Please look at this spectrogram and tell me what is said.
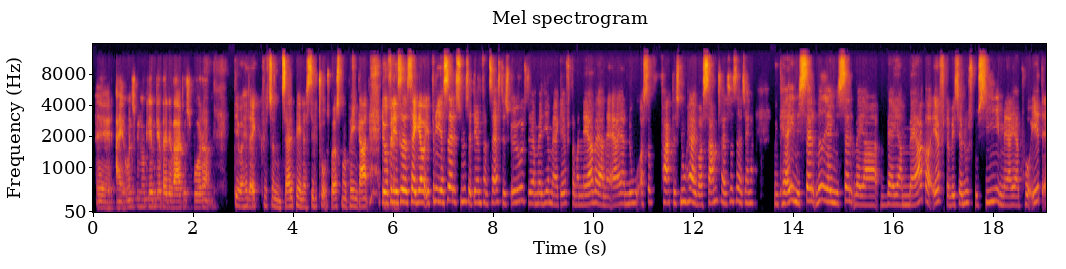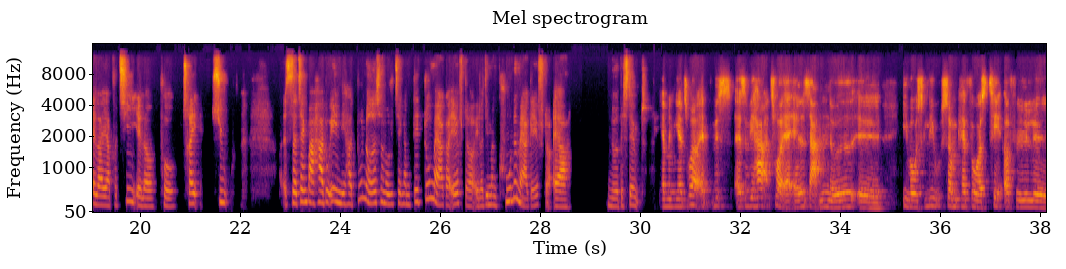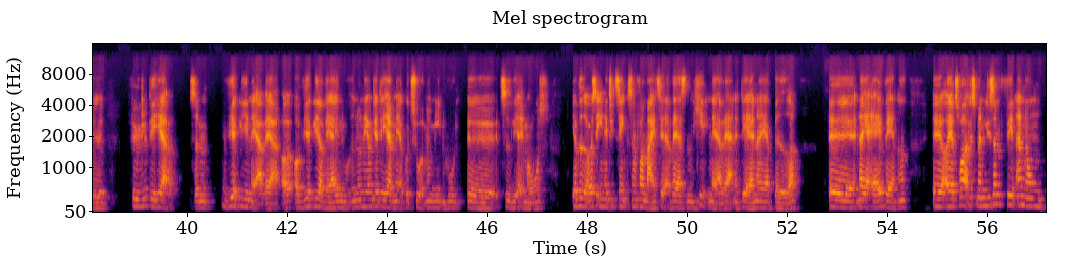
øh, ej, undskyld, nu glemte jeg, hvad det var, du spurgte om det var heller ikke sådan særlig pænt at stille to spørgsmål på en gang. Det var fordi, jeg, så sagde, jeg, fordi jeg selv synes, at det er en fantastisk øvelse, der med lige at mærke efter, hvor nærværende er jeg nu. Og så faktisk nu her i vores samtale, så sidder jeg og tænker, men kan jeg egentlig selv, ved jeg egentlig selv, hvad jeg, hvad jeg mærker efter, hvis jeg nu skulle sige, om jeg er på 1, eller jeg er på 10, eller på 3, 7? Så jeg tænkte bare, har du egentlig, har du noget, som, hvor du tænker, om det du mærker efter, eller det man kunne mærke efter, er noget bestemt? Jamen, jeg tror, at hvis, altså vi har, tror jeg, alle sammen noget øh, i vores liv, som kan få os til at føle, føle det her sådan virkelig nærvær, og, og virkelig at være i nuet. Nu nævnte jeg det her med at gå tur med min hund øh, tidligere i morges. Jeg ved også, en af de ting, som får mig til at være sådan helt nærværende, det er, når jeg bader, øh, når jeg er i vandet. Øh, og jeg tror, at hvis man ligesom finder nogle,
